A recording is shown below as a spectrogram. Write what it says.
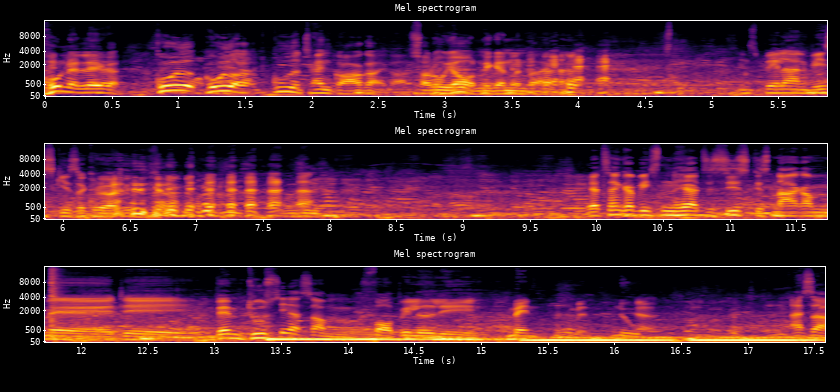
Hun er lækker. Gud, Gud, og, Gud og tage en gokker, ikke? Så er du i orden igen med dig. En spiller en whisky, så kører vi. Jeg tænker, vi sådan her til sidst skal snakke om, øh, det, hvem du ser som forbilledelige mænd nu. Ja. Altså,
